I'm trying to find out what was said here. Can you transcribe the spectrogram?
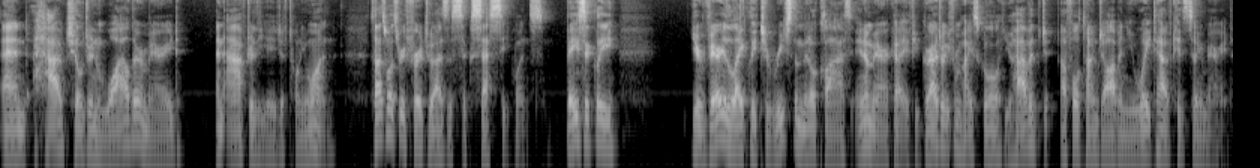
and have children while they're married and after the age of 21. So that's what's referred to as the success sequence. Basically, you're very likely to reach the middle class in America if you graduate from high school, you have a, a full time job, and you wait to have kids till you're married.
